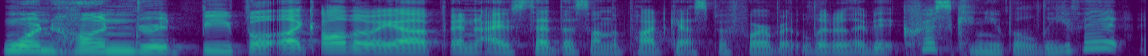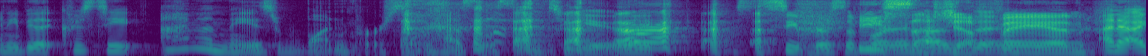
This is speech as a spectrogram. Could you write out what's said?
100 people, like all the way up. And I've said this on the podcast before, but literally I'd be like, Chris, can you believe it? And he'd be like, Christy, I'm amazed one person has listened to you. Like, super supportive. He's such a fan. I know I,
